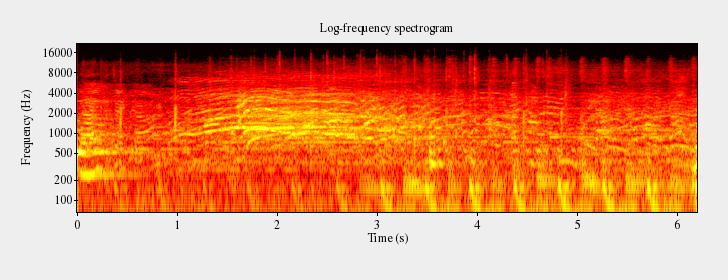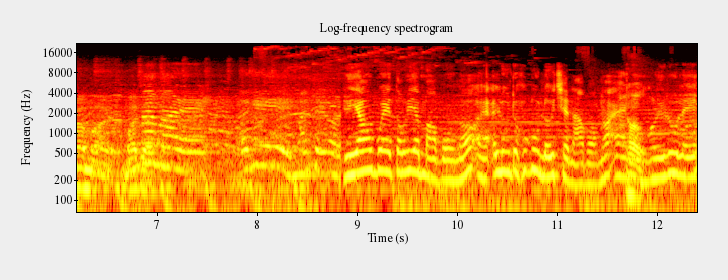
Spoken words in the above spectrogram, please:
ဟုတ်လား ဒီရောက်ပွဲ3ရက်မှာပေါ့နော်အဲအလူတစ်ခုခုလုံးချင်တာပေါ့နော်အဲဟုတ်ငွေတို့လည်း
